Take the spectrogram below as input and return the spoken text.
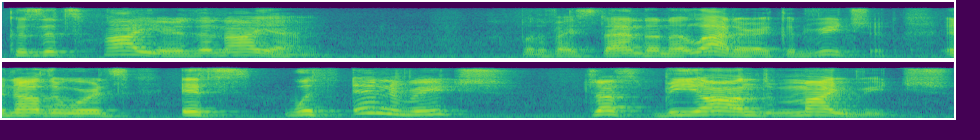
Because it's higher than I am. But if I stand on a ladder, I could reach it. In other words, it's within reach, just beyond my reach.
